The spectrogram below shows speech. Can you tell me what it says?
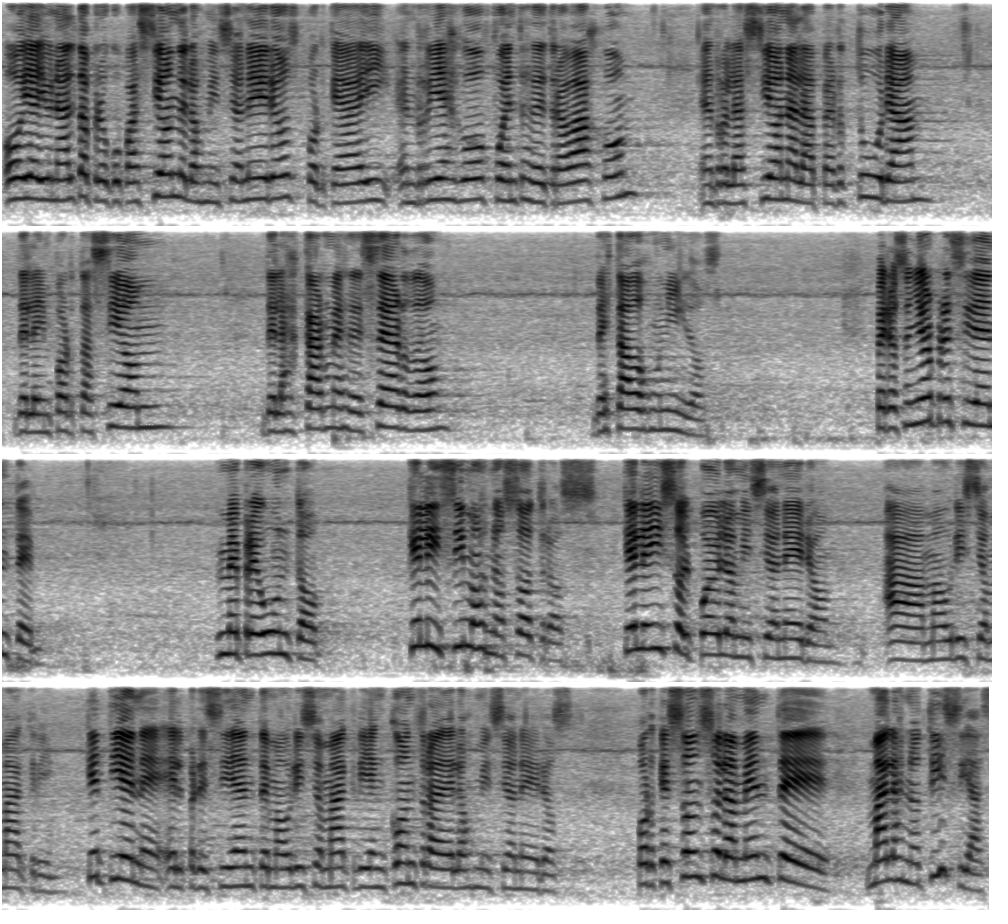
Hoy hay una alta preocupación de los misioneros porque hay en riesgo fuentes de trabajo en relación a la apertura de la importación de las carnes de cerdo de Estados Unidos. Pero, señor presidente, me pregunto, ¿qué le hicimos nosotros? ¿Qué le hizo el pueblo misionero a Mauricio Macri? ¿Qué tiene el presidente Mauricio Macri en contra de los misioneros? Porque son solamente malas noticias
